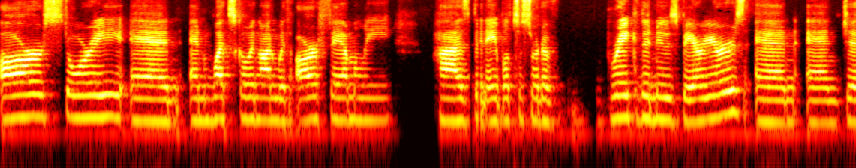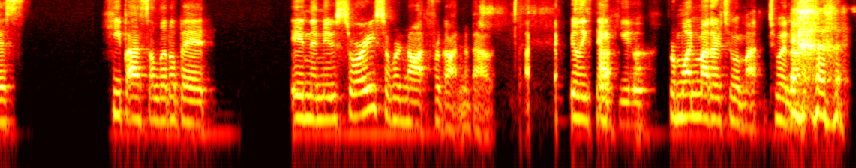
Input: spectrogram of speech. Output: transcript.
our story and and what's going on with our family has been able to sort of break the news barriers and and just keep us a little bit in the news story so we're not forgotten about i, really thank uh, you from one mother to a to another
